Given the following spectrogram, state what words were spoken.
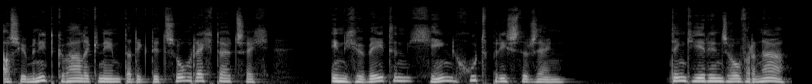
als je me niet kwalijk neemt dat ik dit zo rechtuit zeg, in geweten geen goed priester zijn. Denk hier eens over na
